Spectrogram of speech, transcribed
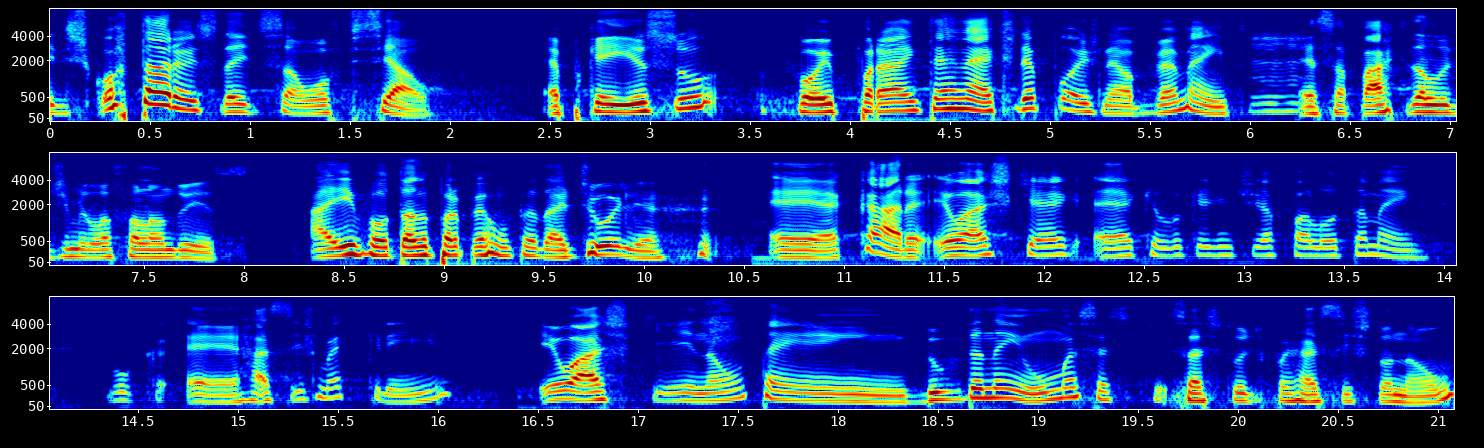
eles cortaram isso da edição oficial. É porque isso foi pra internet depois, né? Obviamente. Uhum. Essa parte da Ludmilla falando isso. Aí, voltando pra pergunta da Julia. É, cara, eu acho que é, é aquilo que a gente já falou também. É, racismo é crime. Eu acho que não tem dúvida nenhuma se a atitude foi racista ou não.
